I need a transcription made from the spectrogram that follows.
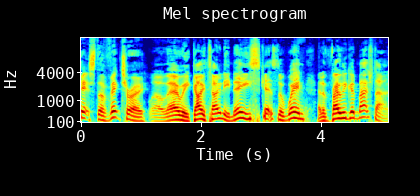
gets the victory. well, there we go. Tony Nese gets the win and a very good match, Dan.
